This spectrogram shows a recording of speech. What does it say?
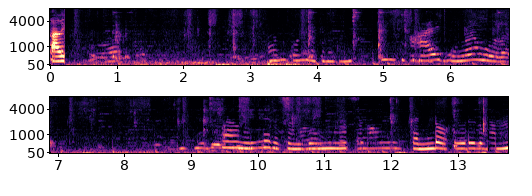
കളി നല്ല രസമുണ്ട് കണ്ടോ? ഇവിടെ അമ്മ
